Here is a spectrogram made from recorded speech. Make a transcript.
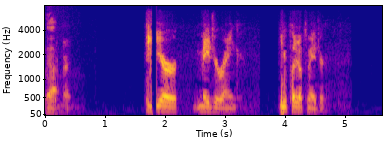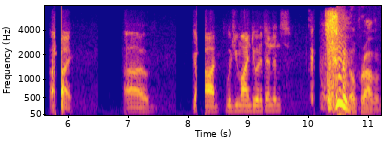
Yeah. Your major rank. You put it up to major. Alright. Uh, God, would you mind doing attendance? No problem.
